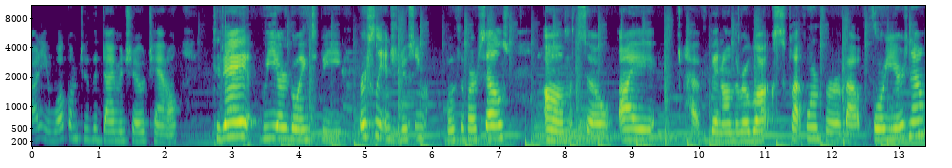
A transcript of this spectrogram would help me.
everybody, and welcome to the Diamond Show channel. Today, we are going to be firstly introducing both of ourselves. Um, so, I have been on the Roblox platform for about four years now,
